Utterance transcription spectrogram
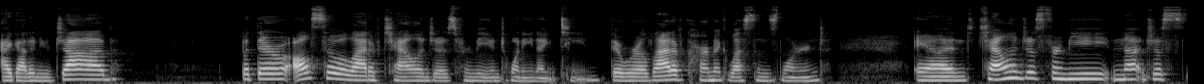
I got a new job. But there were also a lot of challenges for me in 2019. There were a lot of karmic lessons learned and challenges for me, not just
